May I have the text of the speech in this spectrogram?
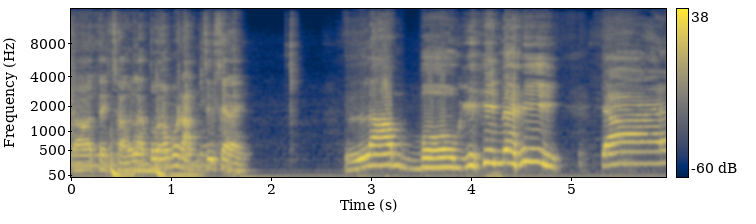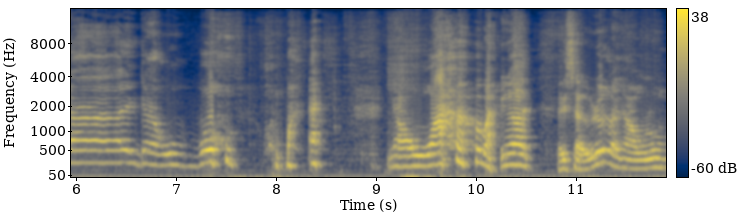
Trời thật sự là tôi không có rành siêu xe này. Lamborghini. Trời ơi, ngầu vô. Ngầu quá các bạn ơi. Thật sự rất là ngầu luôn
